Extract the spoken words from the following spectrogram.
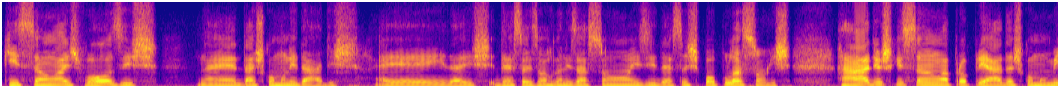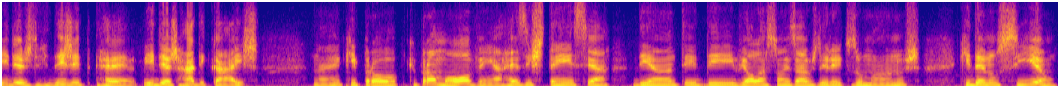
que são as vozes né, das comunidades é, e das, dessas organizações e dessas populações. Rádios que são apropriadas como mídias, é, mídias radicais, né, que, pro, que promovem a resistência diante de violações aos direitos humanos, que denunciam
